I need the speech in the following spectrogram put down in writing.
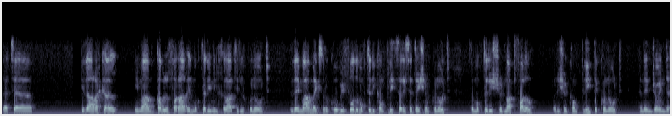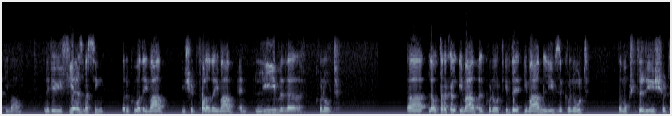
that إذا ركع الإمام قبل الفراغ المقتدي من قراءة القنوت if the Imam makes ruku before the Muqtadi completes the recitation of Qunut, the Muqtadi should not follow, but he should complete the Qunut and then join the Imam. And if he fears missing the ruku of the Imam, he should follow the Imam and leave the Qunut. لو ترك الإمام الكنوت if the Imam leaves the kunut the muqtadi should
